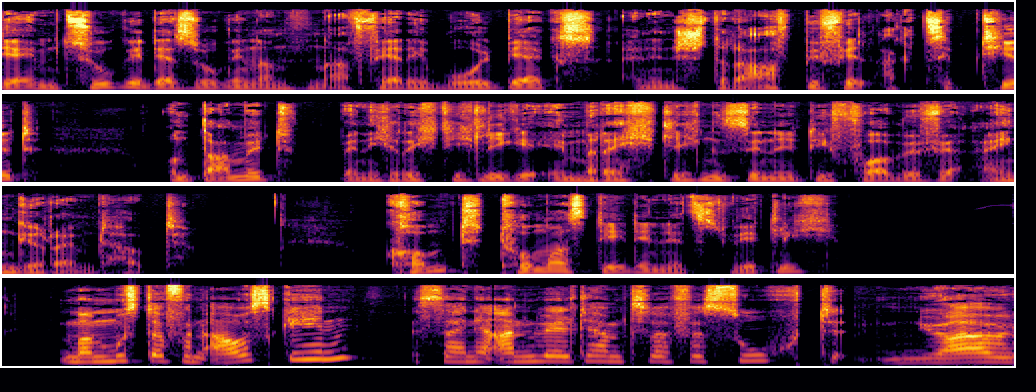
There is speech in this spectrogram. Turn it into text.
der im Zuge der sogenannten Affäre Wohlbergs einen Strafbefehl akzeptiert und damit, wenn ich richtig liege, im rechtlichen Sinne die Vorwürfe eingeräumt hat. Kommt Thomas D. denn jetzt wirklich? Man muss davon ausgehen, Seine Anwälte haben zwar versucht, ja,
